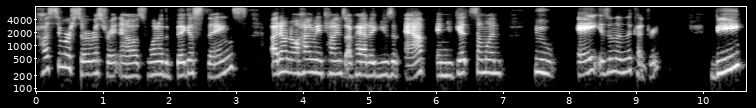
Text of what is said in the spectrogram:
Customer service right now is one of the biggest things. I don't know how many times I've had to use an app and you get someone who A isn't in the country, B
